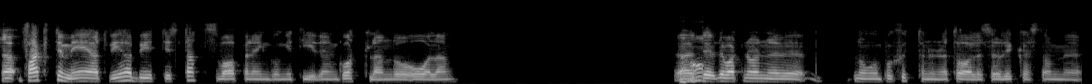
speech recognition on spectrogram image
Ja, faktum är att vi har bytt statsvapen en gång i tiden, Gotland och Åland. Jaha. det, det var någon, eh, någon gång på 1700-talet så lyckades de, eh,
